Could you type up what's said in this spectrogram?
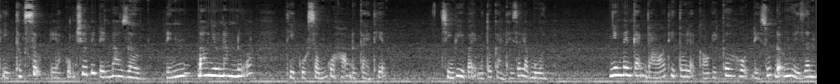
thì thực sự là cũng chưa biết đến bao giờ, đến bao nhiêu năm nữa thì cuộc sống của họ được cải thiện. Chính vì vậy mà tôi cảm thấy rất là buồn. Nhưng bên cạnh đó thì tôi lại có cái cơ hội để giúp đỡ người dân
